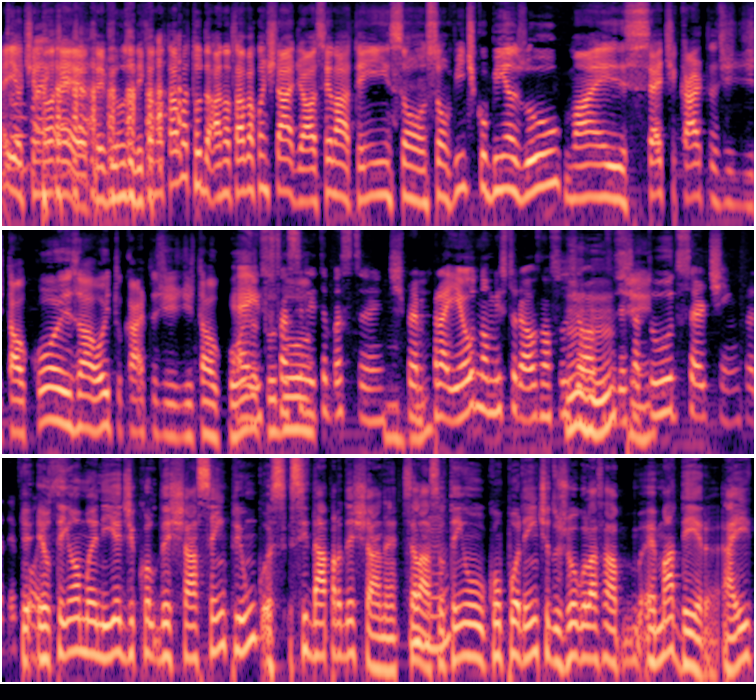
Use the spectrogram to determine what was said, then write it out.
Aí eu tinha, é, teve uns ali que anotava tudo, anotava a quantidade, ó, sei lá, tem, são, são 20 cubinhos azul, mais 7 cartas de, de tal coisa, 8 cartas de, de tal coisa, é, isso tudo. facilita bastante. Uhum. Pra, pra eu não misturar os nossos Uhum, jogos, deixar sim. tudo certinho pra Eu- depois. Eu tenho a mania de deixar sempre um. Se dá pra deixar, né? Sei lá, Uhum. se eu tenho o componente do jogo lá, sei lá, é madeira. Aí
